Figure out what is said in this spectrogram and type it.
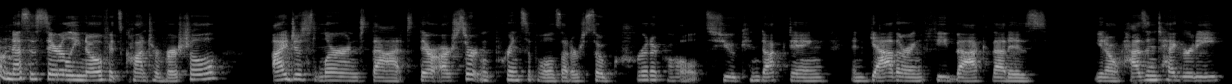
don't necessarily know if it's controversial. I just learned that there are certain principles that are so critical to conducting and gathering feedback that is, you know, has integrity,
